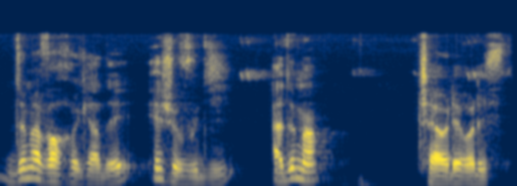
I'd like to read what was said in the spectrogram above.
de m'avoir regardé et je vous dis à demain. Ciao les rôlistes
